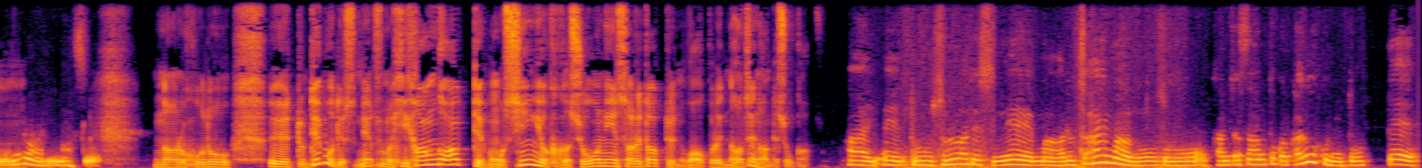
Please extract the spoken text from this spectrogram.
ことにはあります。なるほど。えっ、と、でもですね、その批判があっても新薬が承認されたっていうのは、これなぜなんでしょうか？はい、えっ、と、それはですね、まあ、アルツハイマーのその患者さんとか家族にとって、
